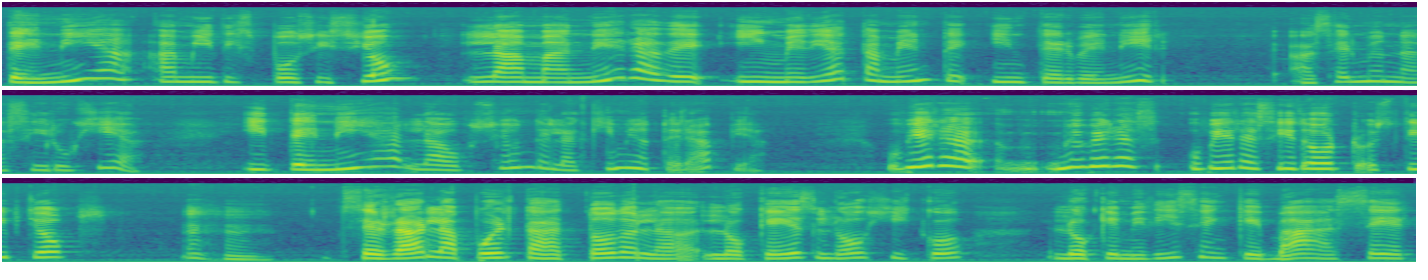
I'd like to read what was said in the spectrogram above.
Tenía a mi disposición la manera de inmediatamente intervenir, hacerme una cirugía y tenía la opción de la quimioterapia. Hubiera, me hubiera, hubiera sido otro Steve Jobs. Cerrar la puerta a todo lo que es lógico, lo que me dicen que va a hacer,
